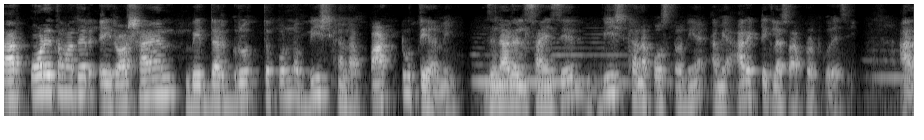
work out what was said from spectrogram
তারপরে তোমাদের এই রসায়ন বিদ্যার গুরুত্বপূর্ণ বিশখানা পার্ট টুতে আমি জেনারেল সায়েন্সের বিশখানা প্রশ্ন নিয়ে আমি আরেকটি ক্লাস আপলোড করেছি। আর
